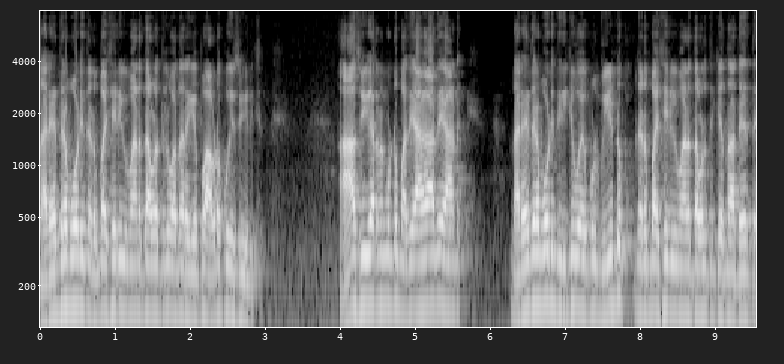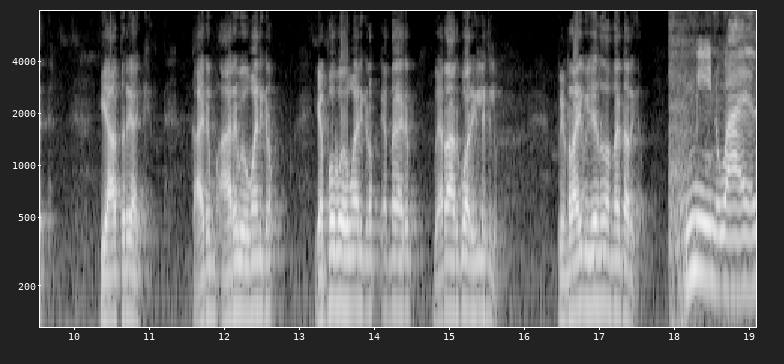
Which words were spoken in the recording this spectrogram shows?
നരേന്ദ്രമോദി നെടുമ്പാശ്ശേരി വിമാനത്താവളത്തിൽ വന്നിറങ്ങിയപ്പോൾ അവിടെ പോയി സ്വീകരിച്ചത്. ആ സ്വീകരണം കൊണ്ട് മതിയാകാതെയാണ് നരേന്ദ്രമോദി തിരിച്ചു പോയപ്പോൾ വീണ്ടും നെടുമ്പാശ്ശേരി വിമാനത്താവളത്തിൽ ചെന്ന് അദ്ദേഹത്തെ യാത്രയാക്കിയത്. കാര്യം ആരെ ബഹുമാനിക്കണം എപ്പോൾ ബഹുമാനിക്കണം എന്ന കാര്യം വേറെ ആർക്കും അറിയില്ലെങ്കിലും പിണറായി വിജയന് നന്നായിട്ട് അറിയാം Meanwhile,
